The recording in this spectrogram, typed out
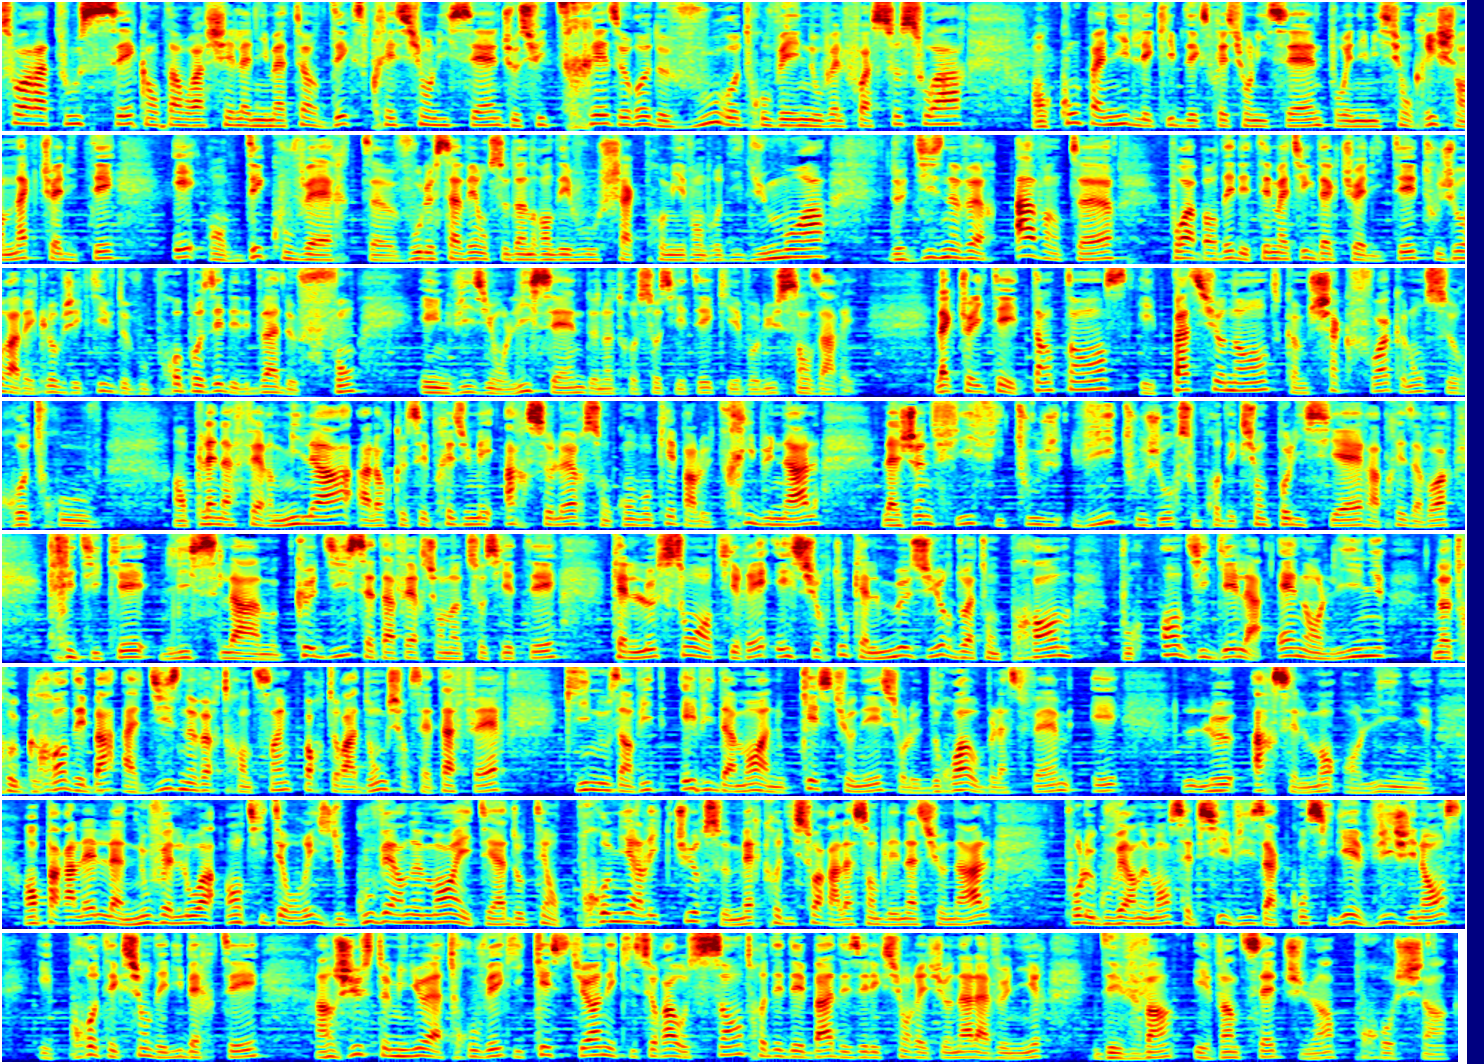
Bonsoir à tous, c'est Quentin Brachet, l'animateur d'Expression lycéenne. Je suis très heureux de vous retrouver une nouvelle fois ce soir en compagnie de l'équipe d'Expression lycéenne pour une émission riche en actualité et en découverte. Vous le savez, on se donne rendez-vous chaque premier vendredi du mois de 19h à 20h pour aborder des thématiques d'actualité, toujours avec l'objectif de vous proposer des débats de fond et une vision lycéenne de notre société qui évolue sans arrêt. L'actualité est intense et passionnante comme chaque fois que l'on se retrouve. En pleine affaire Mila, alors que ses présumés harceleurs sont convoqués par le tribunal, la jeune fille vit toujours sous protection policière après avoir critiqué l'islam. Que dit cette affaire sur notre société? Quelles leçons en tirer? Et surtout, quelles mesures doit-on prendre pour endiguer la haine en ligne? Notre grand débat à 19h35 portera donc sur cette affaire qui nous invite évidemment à nous questionner sur le droit au blasphème et le harcèlement en ligne. En parallèle, la nouvelle loi antiterroriste du gouvernement a été adoptée en première lecture ce mercredi soir à l'Assemblée nationale. Pour le gouvernement, celle-ci vise à concilier vigilance et protection des libertés, un juste milieu à trouver qui questionne et qui sera au centre des débats des élections régionales à venir des 20 et 27 juin prochains.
